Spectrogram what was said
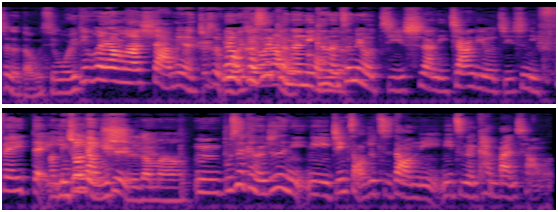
这个东西？我一定会让它下面就是没有。可是可能你可能真的有急事啊，你家里有急事，你非得你说临时的吗？嗯，不是，可能就是你你已经早就知道你你只能看半场了，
